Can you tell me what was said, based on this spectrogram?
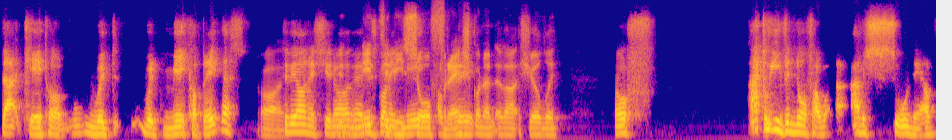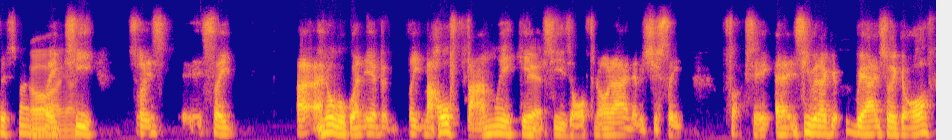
that taper would would make or break this. Oh, to be honest, you know, it needs to be so fresh going into that, surely. Oh, I don't even know if I I was so nervous, man. Oh, like, yeah. see, so it's it's like I, I, know we'll go into it, but like my whole family came yeah. to see us off and all that, and it was just like, fuck's sake. And see when I get we actually got off,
